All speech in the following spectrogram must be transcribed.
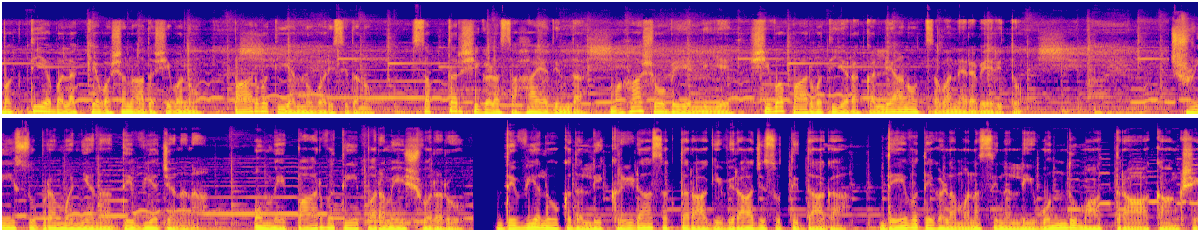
ಭಕ್ತಿಯ ಬಲಕ್ಕೆ ವಶನಾದ ಶಿವನು ಪಾರ್ವತಿಯನ್ನು ವರಿಸಿದನು. ಸಪ್ತರ್ಷಿಗಳ ಸಹಾಯದಿಂದ ಮಹಾಶೋಭೆಯಲ್ಲಿಯೇ ಶಿವಪಾರ್ವತಿಯರ ಕಲ್ಯಾಣೋತ್ಸವ ನೆರವೇರಿತು. ಶ್ರೀ ಸುಬ್ರಹ್ಮಣ್ಯನ ದಿವ್ಯ ಜನನ ಒಮ್ಮೆ ಪಾರ್ವತಿ ಪರಮೇಶ್ವರರು ದಿವ್ಯಲೋಕದಲ್ಲಿ ಕ್ರೀಡಾಸಕ್ತರಾಗಿ ವಿರಾಜಿಸುತ್ತಿದ್ದಾಗ ದೇವತೆಗಳ ಮನಸ್ಸಿನಲ್ಲಿ ಒಂದು ಮಾತ್ರ ಆಕಾಂಕ್ಷೆ,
